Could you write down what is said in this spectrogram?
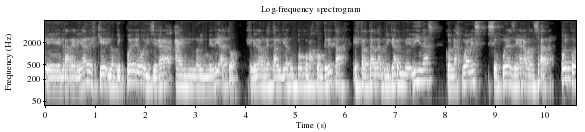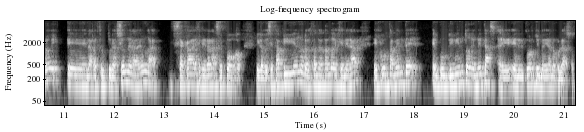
la realidad es que lo que puede hoy llegar a, en lo inmediato generar una estabilidad un poco más concreta es tratar de aplicar medidas con las cuales se pueda llegar a avanzar. Hoy por hoy, la reestructuración de la deuda se acaba de generar hace poco. Y lo que se está pidiendo, lo que están tratando de generar, es justamente el cumplimiento de metas eh, en el corto y mediano plazo.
